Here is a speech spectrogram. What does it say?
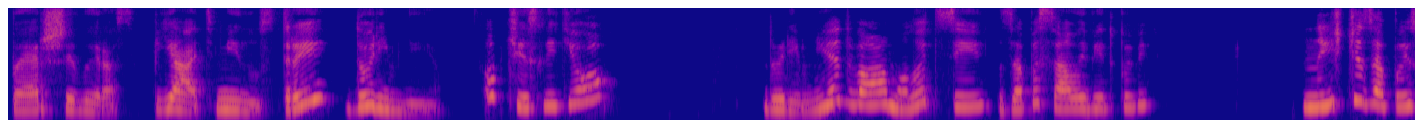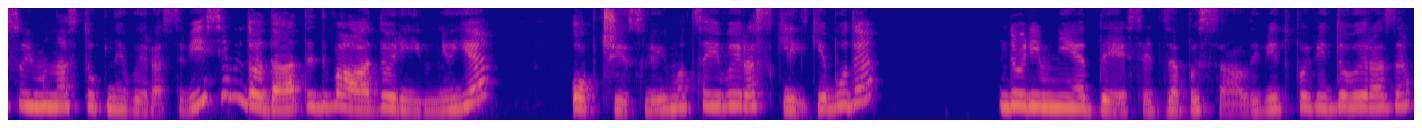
перший вираз. 5 мінус 3 дорівнює. Обчисліть його. Дорівнює 2. Молодці. Записали відповідь. Нижче записуємо наступний вираз. 8 додати 2 дорівнює. Обчислюємо цей вираз. Скільки буде? Дорівнює 10. Записали відповідь до вираза.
